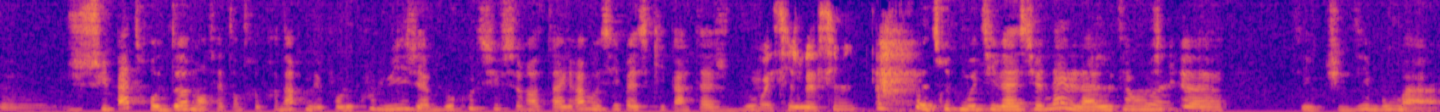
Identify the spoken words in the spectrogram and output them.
je suis pas trop d'homme en fait entrepreneur, mais pour le coup, lui, j'aime beaucoup le suivre sur Instagram aussi parce qu'il partage beaucoup. Moi aussi, je le suis. Le truc motivationnel là, où as envie, euh, et tu te dis bon bah,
